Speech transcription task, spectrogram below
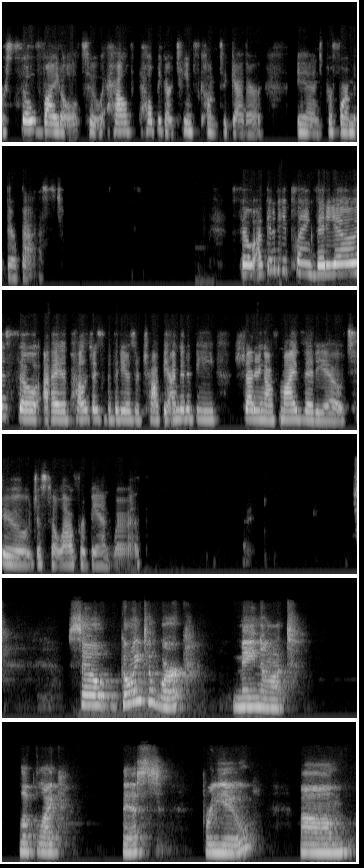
are so vital to help, helping our teams come together and perform at their best. So I'm going to be playing videos. So I apologize if the videos are choppy. I'm going to be shutting off my video too, just to allow for bandwidth. So going to work may not look like this for you, um,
